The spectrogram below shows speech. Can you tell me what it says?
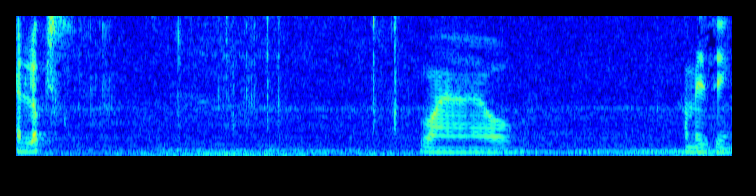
can looks. Wow. Amazing.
